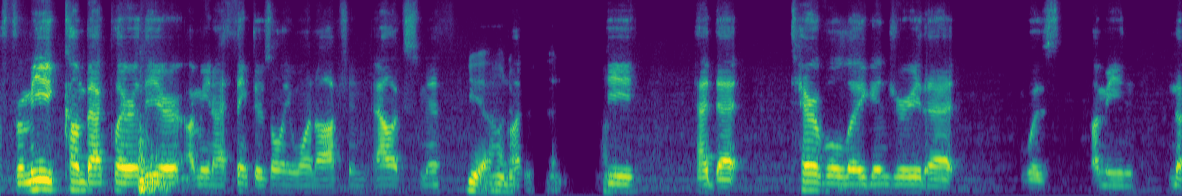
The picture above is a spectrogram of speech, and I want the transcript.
for me, comeback player of the year. I mean, I think there's only one option: Alex Smith. Yeah, hundred percent. He had that terrible leg injury that was, I mean, no,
